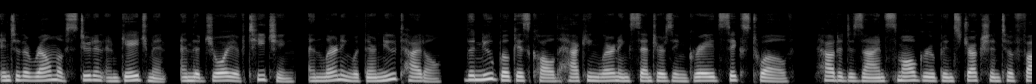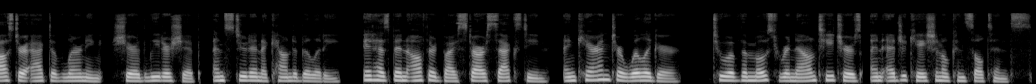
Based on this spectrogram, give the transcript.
into the realm of student engagement and the joy of teaching and learning with their new title. The new book is called Hacking Learning Centers in Grade 612 How to Design Small Group Instruction to Foster Active Learning, Shared Leadership, and Student Accountability. It has been authored by Starr Sackstein and Karen Terwilliger, two of the most renowned teachers and educational consultants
